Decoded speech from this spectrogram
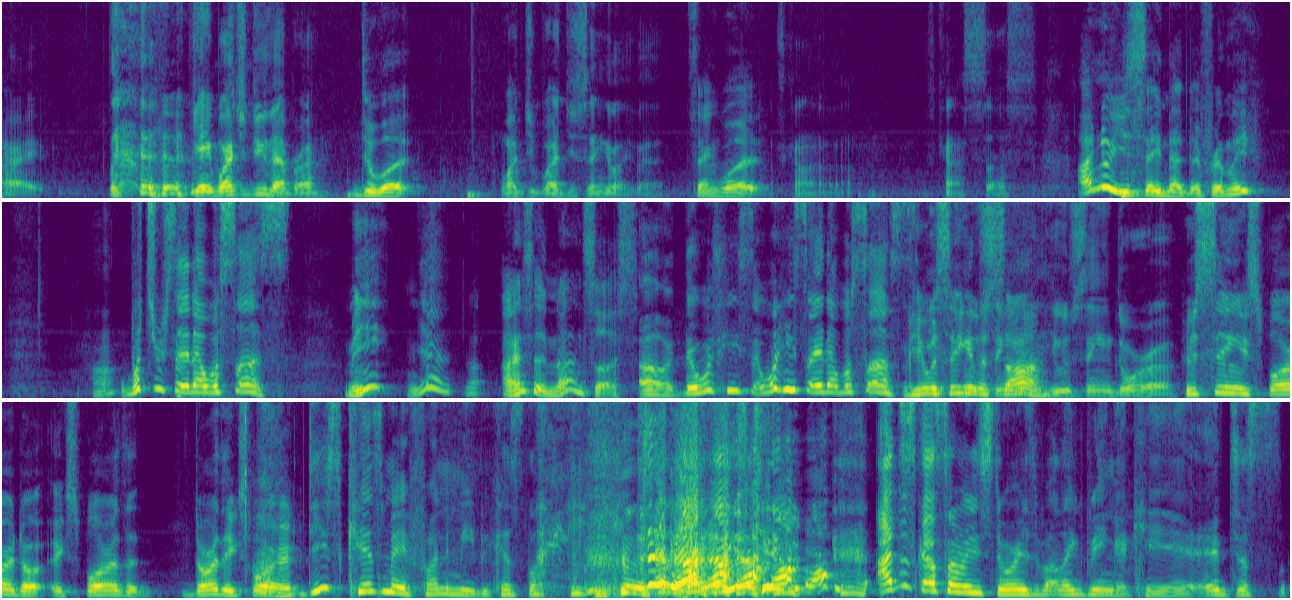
All right, Gabe, why'd you do that, bro? Do what? Why'd you Why'd you sing it like that? Saying what? It's kind of It's kind of sus. I know you saying that differently. Huh? What you say that was sus? Me? Yeah. I said nothing sus. Oh, there was he said what he say that was sus. He was singing a song. He was singing Dora. Who's singing Explorer? Do- Explorer the Dora the Explorer. These kids made fun of me because like these kids, I just got so many stories about like being a kid. It just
